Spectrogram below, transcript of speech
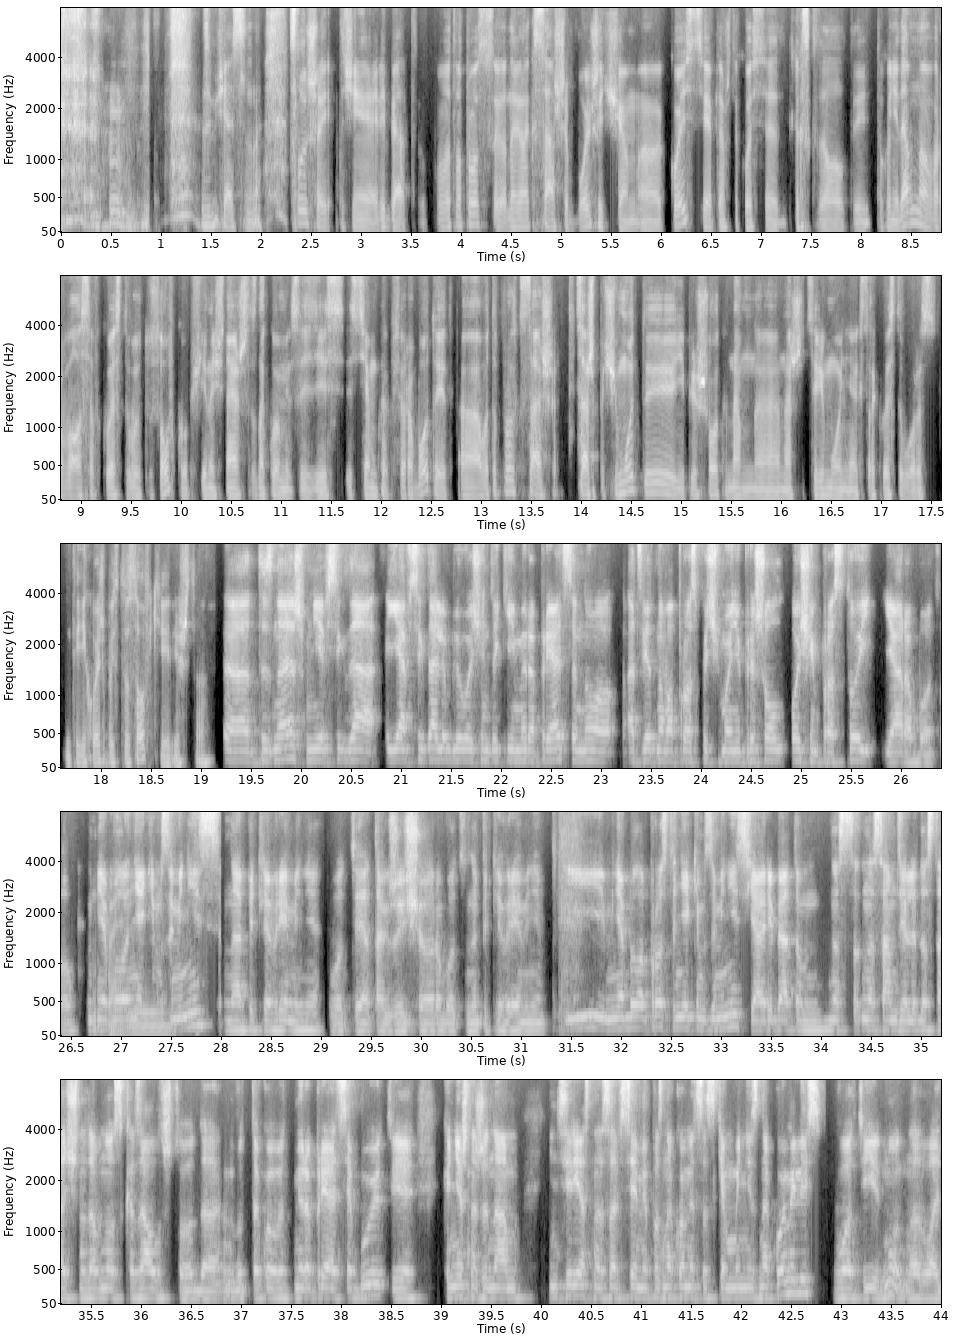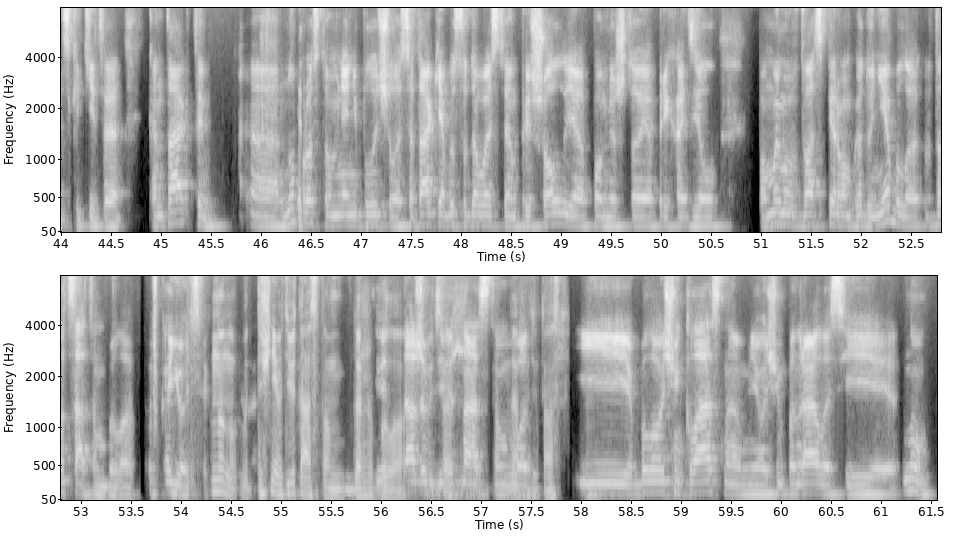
Замечательно. Слушай, точнее, ребят, вот вопрос, наверное, к Саше больше, чем э, Косте, потому что, Костя, как сказал, ты только недавно ворвался в квестовую тусовку, вообще начинаешь знакомиться здесь с тем, как все работает. А вот вопрос к Саше. Саш, почему ты не пришел к нам на нашу церемонию Extra Quest Awards? Ты не хочешь быть в тусовке или что? Э, ты знаешь, мне всегда, я всегда люблю очень такие мероприятия, но ответ на вопрос, почему я не пришел, очень простой. Я работал. Мне Блин. было неким заменить на петле времени. Вот я также еще работаю на петле времени. И мне было просто неким заменить. Я ребятам на, на самом деле достаточно давно сказал, что да, вот такое вот мероприятие будет. И, конечно же, нам интересно со всеми познакомиться, с кем мы не знакомились. Вот, и, ну, наладить какие-то контакты. А, ну, просто у меня не получилось. А так я бы с удовольствием пришел. Я помню, что я приходил по-моему, в 21 году не было, в 20-м было, в Койоте. Ну, ну, точнее, в 19-м даже было. Даже в 19-м, вот. Да, 19 И было очень классно, мне очень понравилось. И, ну,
